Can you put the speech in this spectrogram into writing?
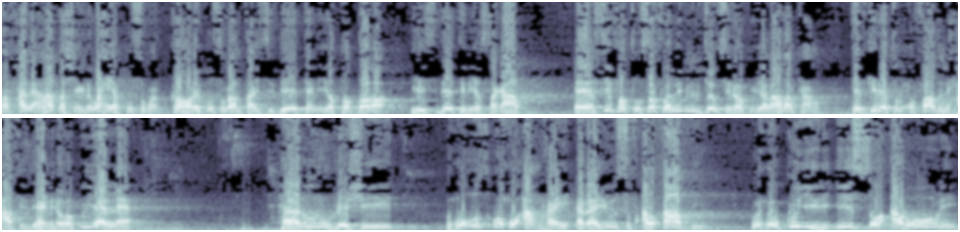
safxadii aan hadda sheegnay wax yar ku sugan ka horay ku sugan tahay siddeean iyo toddoba iyo siddeean iyo sifatu safwa libni ljawsina waa ku yaalla hadalkaanu tadkirat lxufaad lxaafid dahamina waa ku yaallaa haaruunu rashiid wuxuu amray abaa yuusuf alqaadi. Wuxuu ku yidhi ii soo aruuri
